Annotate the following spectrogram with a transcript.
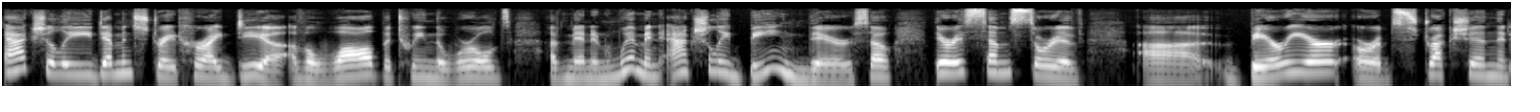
actually demonstrate her idea of a wall between the worlds of men and women actually being there. So there is some sort of uh, barrier or obstruction that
